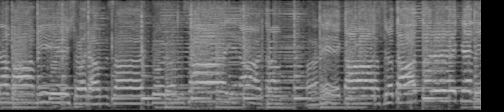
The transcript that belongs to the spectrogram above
नमामीश्वरं सद्गुरुं सायिनाथम् अनेकाश्रुता तर्कलीलाविलासै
